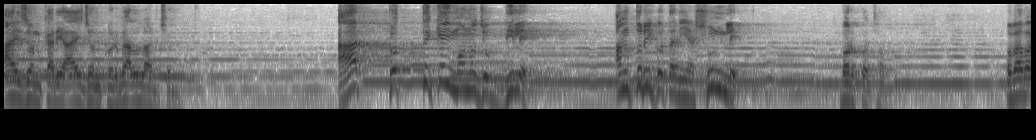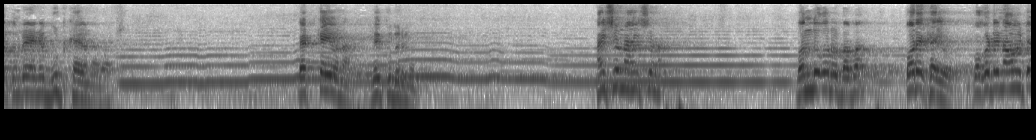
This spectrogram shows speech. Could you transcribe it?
আয়োজনকারী আয়োজন করবে আল্লাহর জন্য। আর প্রত্যেকেই মনোযোগ দিলে, আন্তরিকতা নিয়ে শুনলে বরকত হবে। ও বাবা, তোমরা এনে বুট খাইও না, বাবা। ব্যাটকাইও না, বেকুবের মতো। হাইসো না হাইসো না। বন্ধ করো, বাবা। পরে খাইও পকেটে নাও এটা।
